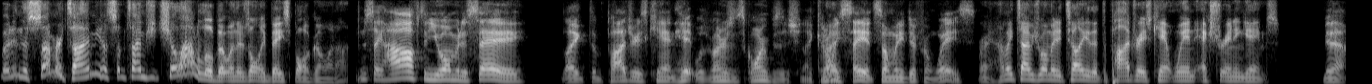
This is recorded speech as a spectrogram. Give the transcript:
but in the summertime, you know, sometimes you chill out a little bit when there's only baseball going on. Just like, how often you want me to say like the Padres can't hit with runners in scoring position? I can Right. only say it so many different ways. Right. How many times do you want me to tell you that the Padres can't win extra inning games? Yeah.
